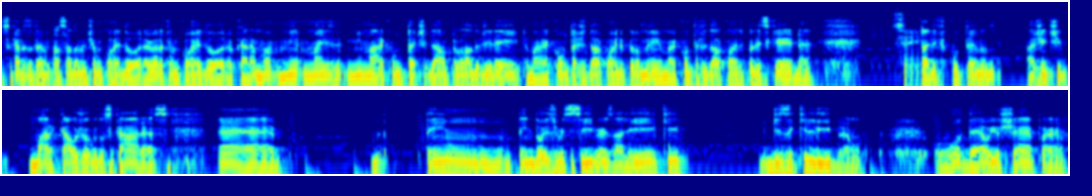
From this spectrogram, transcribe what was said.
os caras até ano passado não tinham um corredor, agora tem um corredor. O cara me, mas me marca um touchdown pelo lado direito, marcou um touchdown correndo pelo meio, marcou um touchdown correndo pela esquerda. Sim. Tá dificultando a gente marcar o jogo dos caras. É, tem um tem dois receivers ali que desequilibram. O Odell e o Shepard.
